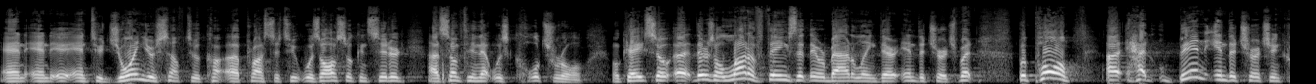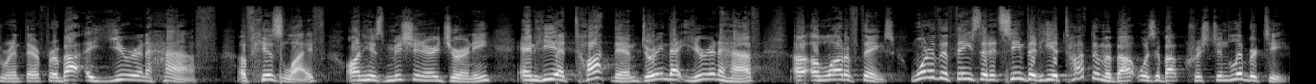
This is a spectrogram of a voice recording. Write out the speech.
and, and, and to join yourself to a, prostitute was also considered uh, something that was cultural. Okay, so uh, there's a lot of things that they were battling there in the church. But, but Paul uh, had been in the church in Corinth there for about a year and a half of his life on his missionary journey, and he had taught them during that year and a half uh, a lot of things. One of the things that it seemed that he had taught them about was about Christian liberty.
